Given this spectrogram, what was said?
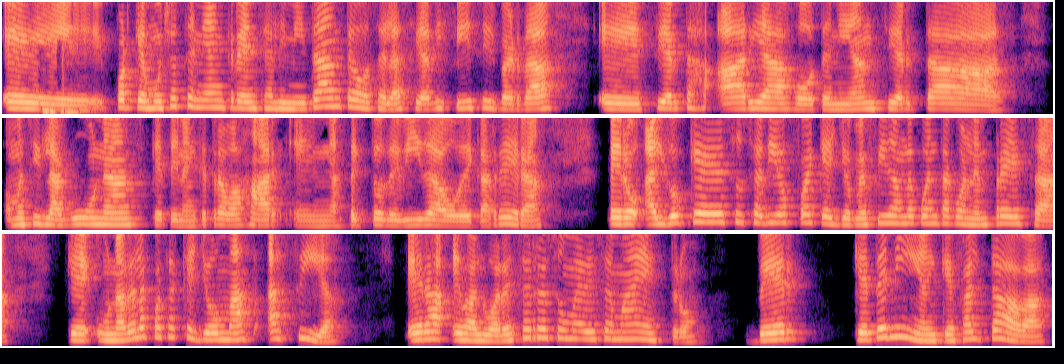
Eh, porque muchos tenían creencias limitantes o se les hacía difícil, ¿verdad? Eh, ciertas áreas o tenían ciertas, vamos a decir, lagunas que tenían que trabajar en aspectos de vida o de carrera. Pero algo que sucedió fue que yo me fui dando cuenta con la empresa que una de las cosas que yo más hacía era evaluar ese resumen de ese maestro, ver qué tenía y qué faltaba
